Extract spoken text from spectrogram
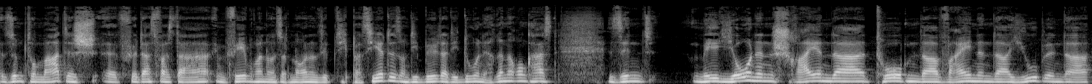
symptomatisch äh, für das, was da im Februar 1979 passiert ist. Und die Bilder, die du in Erinnerung hast, sind Millionen schreiender, tobender, weinender, jubelnder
